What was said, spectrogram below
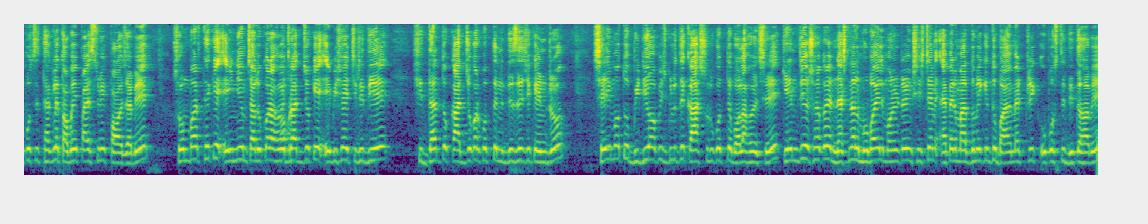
উপস্থিত থাকলে তবেই পারিশ্রমিক পাওয়া যাবে। সোমবার থেকে এই নিয়ম চালু করা হয়ে রাজ্যকে এই বিষয়ে চিঠি দিয়ে সিদ্ধান্ত কার্যকর করতে নির্দেশ দিয়েছে কেন্দ্র। সেই মতো বিডিও অফিসগুলিতে কাজ শুরু করতে বলা হয়েছে, কেন্দ্রীয় সরকারের ন্যাশনাল মোবাইল মনিটরিং সিস্টেম অ্যাপের মাধ্যমে কিন্তু বায়োমেট্রিক উপস্থিত দিতে হবে।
